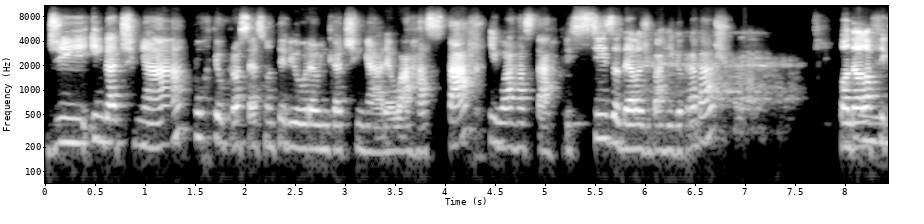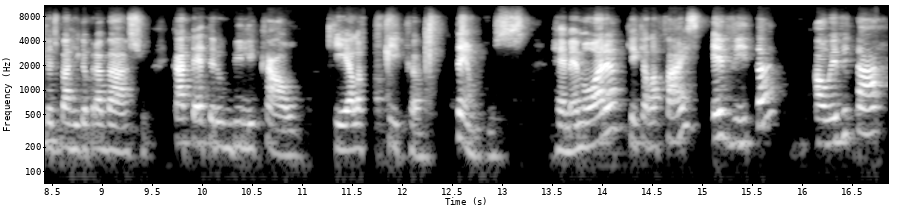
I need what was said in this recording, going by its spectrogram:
de engatinhar, porque o processo anterior ao engatinhar é o arrastar, e o arrastar precisa dela de barriga para baixo. Quando ela fica de barriga para baixo, catéter umbilical, que ela fica tempos, rememora, o que, que ela faz? Evita, ao evitar,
